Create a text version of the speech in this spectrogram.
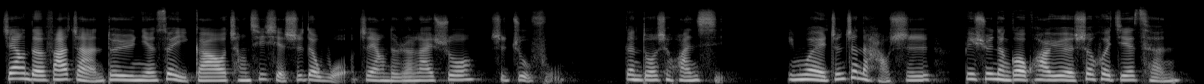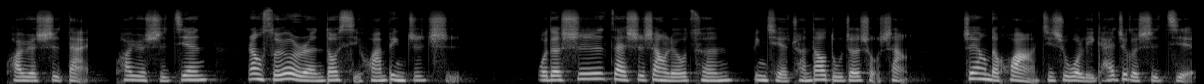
这样的发展对于年岁已高、长期写诗的我这样的人来说是祝福，更多是欢喜。因为真正的好诗必须能够跨越社会阶层、跨越世代、跨越时间，让所有人都喜欢并支持。我的诗在世上留存，并且传到读者手上。这样的话，即使我离开这个世界，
